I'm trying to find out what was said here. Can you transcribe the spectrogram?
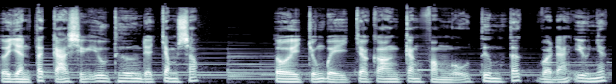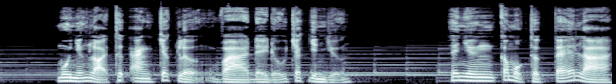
Tôi dành tất cả sự yêu thương để chăm sóc. Tôi chuẩn bị cho con căn phòng ngủ tươm tất và đáng yêu nhất, mua những loại thức ăn chất lượng và đầy đủ chất dinh dưỡng. Thế nhưng có một thực tế là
